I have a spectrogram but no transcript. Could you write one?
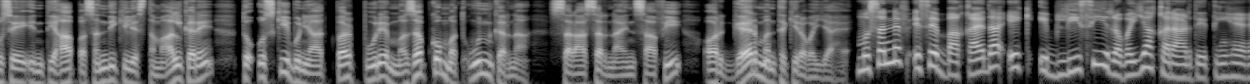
اسے انتہا پسندی کے لیے استعمال کریں تو اس کی بنیاد پر پورے مذہب کو متعون کرنا سراسر ناانصافی اور غیر منطقی رویہ ہے۔ مصنف اسے باقاعدہ ایک ابلیسی رویہ قرار دیتی ہیں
